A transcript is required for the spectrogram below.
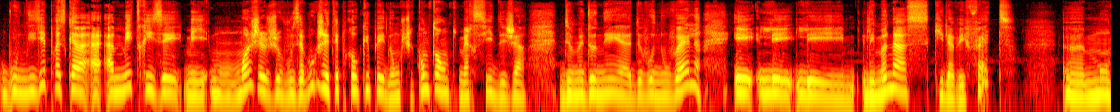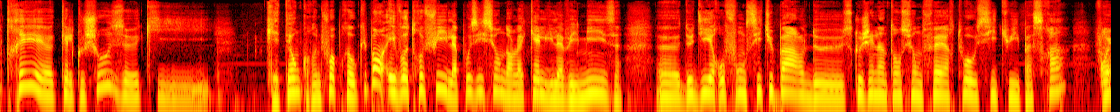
vous me disiez presque à, maîtriser, mais moi, je, vous avoue que j'étais préoccupée, donc je suis contente. Merci déjà de me donner euh, de vos nouvelles et les menaces qu'il avait faites euh, montraient euh, quelque chose euh, qui était encore une fois préoccupant. Et votre fille, la position dans laquelle il avait mise, euh, de dire au fond, si tu parles de ce que j'ai l'intention de faire, toi aussi tu y passeras. Oui.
